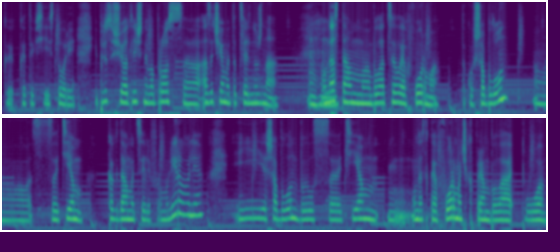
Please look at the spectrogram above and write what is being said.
к, к этой всей истории. И плюс еще отличный вопрос, а а зачем эта цель нужна? У нас там э, была целая форма, такой шаблон э, с тем, когда мы цели формулировали, и шаблон был с тем, у нас такая формочка прям была по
